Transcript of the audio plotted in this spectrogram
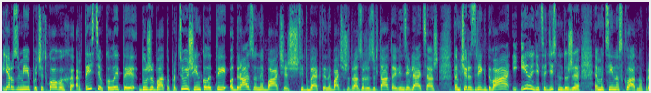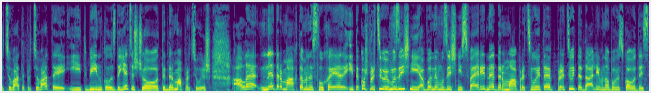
я розумію початкових артистів, коли ти дуже багато працюєш, інколи ти одразу не бачиш фідбек, ти не бачиш одразу результату. і Він з'являється аж там через рік-два, і іноді це дійсно дуже емоційно складно працювати, працювати і тобі інколи здається, що ти дарма працюєш. Але не дарма, хто мене слухає і також працює в музичній або не музичній сфері, не дарма працюйте, працюйте далі, воно обов'язково десь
